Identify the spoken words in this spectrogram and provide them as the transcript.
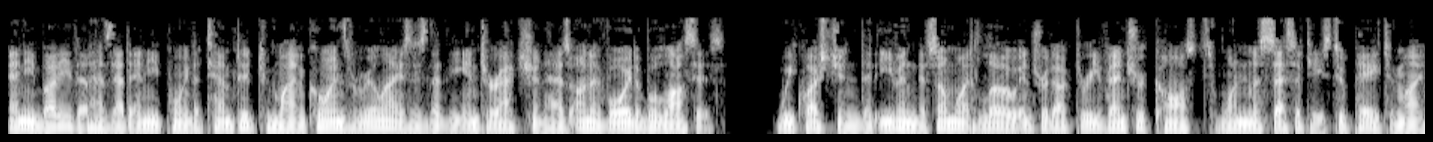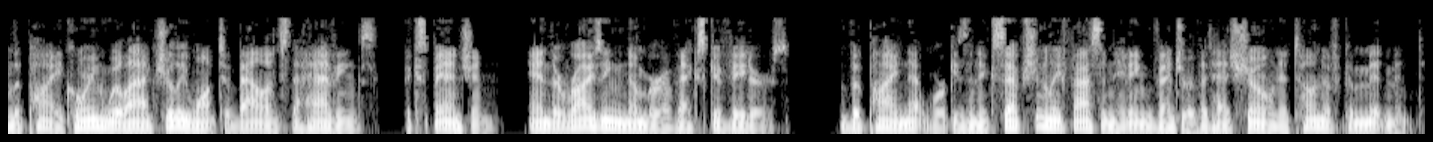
anybody that has at any point attempted to mine coins realizes that the interaction has unavoidable losses. We question that even the somewhat low introductory venture costs one necessities to pay to mine the Pi coin will actually want to balance the halvings, expansion, and the rising number of excavators. The Pi network is an exceptionally fascinating venture that has shown a ton of commitment,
